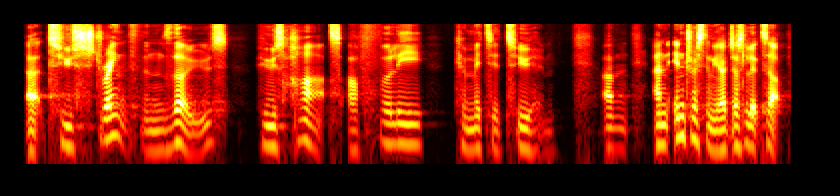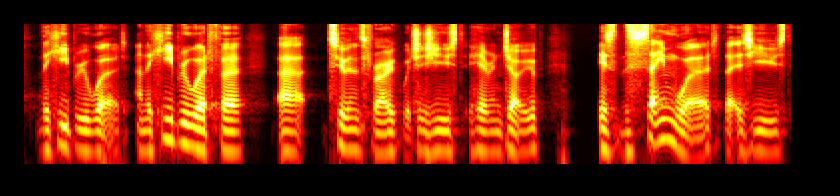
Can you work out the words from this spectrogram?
uh, to strengthen those whose hearts are fully committed to him. Um, and interestingly, I just looked up the Hebrew word, and the Hebrew word for uh, to and fro, which is used here in Job, is the same word that is used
